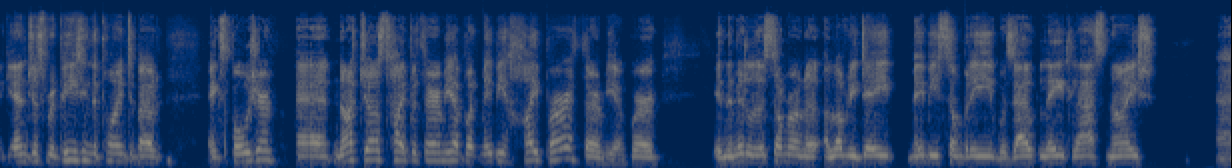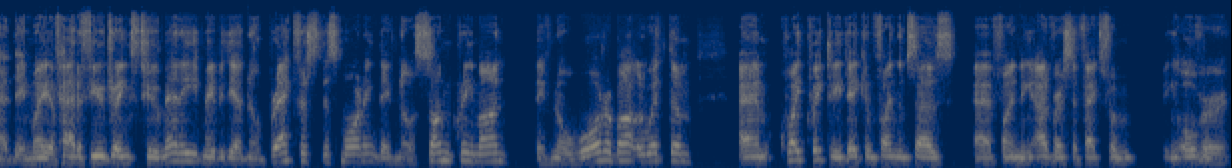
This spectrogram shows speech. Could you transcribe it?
Again, just repeating the point about exposure, uh, not just hypothermia, but maybe hyperthermia, where in the middle of the summer on a, a lovely day, maybe somebody was out late last night, uh, they might have had a few drinks too many. Maybe they had no breakfast this morning. They've no sun cream on. They've no water bottle with them. Um, quite quickly, they can find themselves uh, finding adverse effects from being over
